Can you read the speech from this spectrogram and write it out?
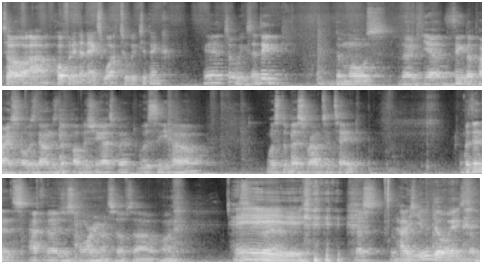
So um, hopefully in the next what two weeks you think? Yeah, two weeks. I think the most like yeah, the thing that probably slows down is the publishing aspect. We'll see how what's the best route to take. But then it's after that just whoring ourselves out on Hey, that's how worst, you doing? it's the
